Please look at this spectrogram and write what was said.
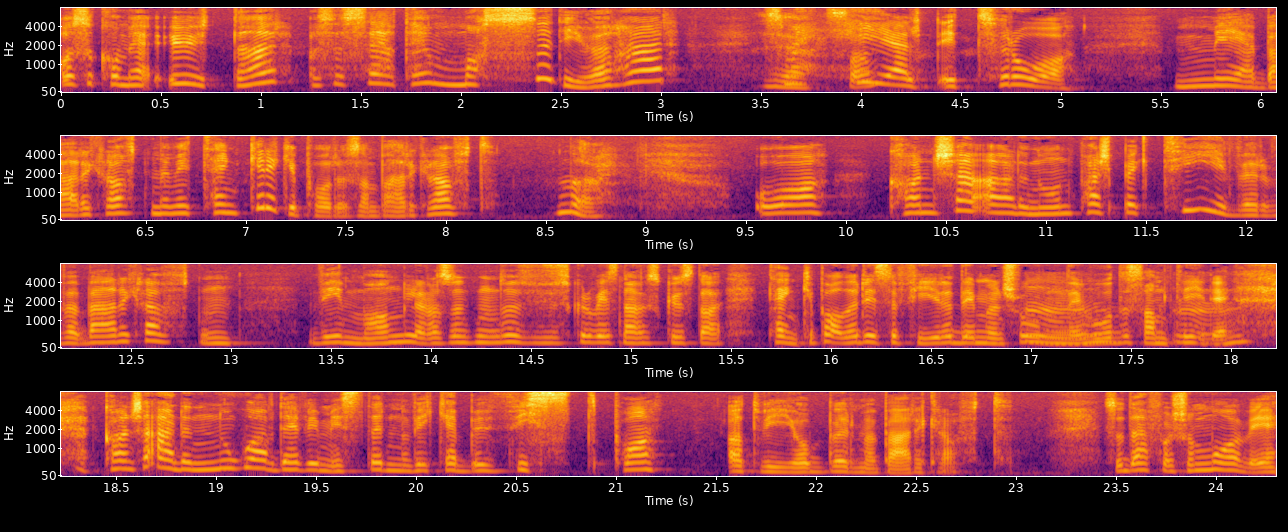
Og så kommer jeg ut der, og så ser jeg at det er masse de gjør her, som er helt i tråd med bærekraft, men vi tenker ikke på det som bærekraft. Nei. Og Kanskje er det noen perspektiver ved bærekraften vi mangler. Altså, husker du vi skulle tenke på alle disse fire dimensjonene mm. i hodet samtidig. Mm. Kanskje er det noe av det vi mister når vi ikke er bevisst på at vi jobber med bærekraft. Så derfor så må vi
